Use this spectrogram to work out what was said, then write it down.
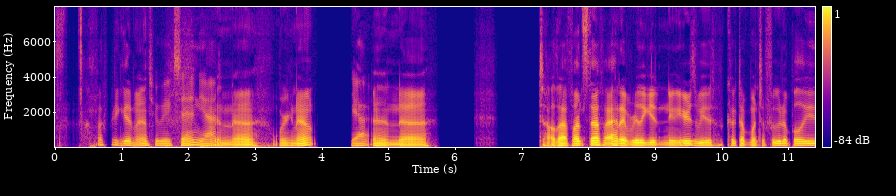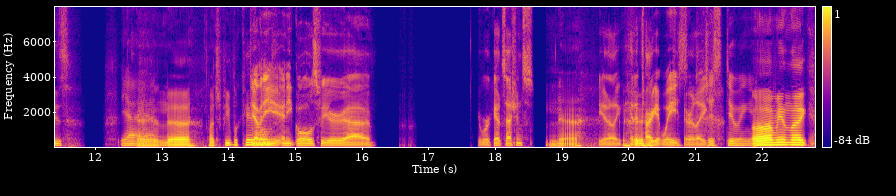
Fuck, pretty good, man. Two weeks in, yeah, Been uh, working out yeah. and uh, to all that fun stuff. I had a really good New Year's. We cooked up a bunch of food at Bullies, Yeah, yeah. and uh, a bunch of people came. Do you have any any goals for your uh your workout sessions? Nah. You know, like hit a target weight just, or like just doing it. Oh, I mean, like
